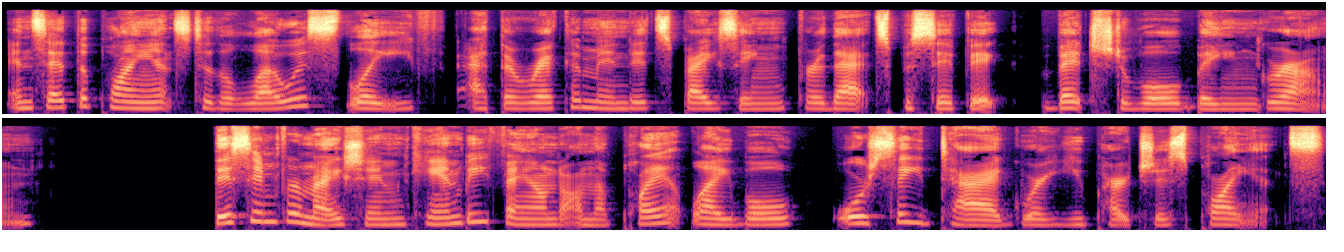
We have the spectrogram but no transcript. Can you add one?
and set the plants to the lowest leaf at the recommended spacing for that specific vegetable being grown. This information can be found on the plant label or seed tag where you purchase plants.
